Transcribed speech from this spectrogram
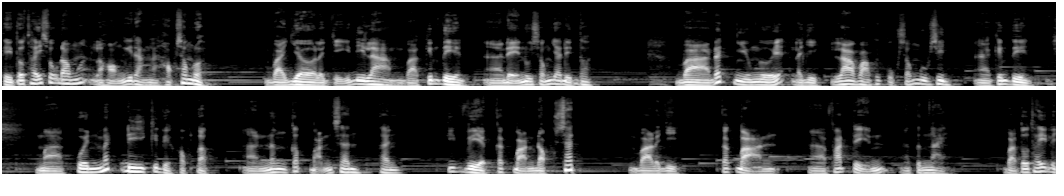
Thì tôi thấy số đông á, là họ nghĩ rằng là học xong rồi và giờ là chỉ đi làm và kiếm tiền à, để nuôi sống gia đình thôi. Và rất nhiều người á, là gì? Lao vào cái cuộc sống mưu sinh à, kiếm tiền mà quên mất đi cái việc học tập à, nâng cấp bản thân thân. Cái việc các bạn đọc sách và là gì? Các bạn à, phát triển à, từng ngày. Và tôi thấy là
